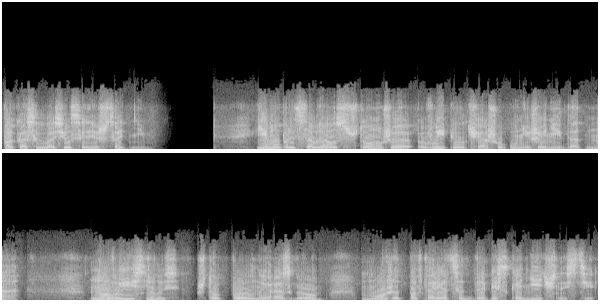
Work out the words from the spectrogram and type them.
пока согласился лишь с одним. Ему представлялось, что он уже выпил чашу унижений до дна, но выяснилось, что полный разгром может повторяться до бесконечности,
